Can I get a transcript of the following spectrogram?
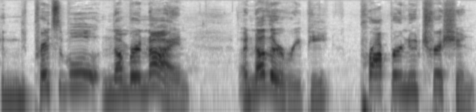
Principle number nine, another repeat: proper nutrition.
